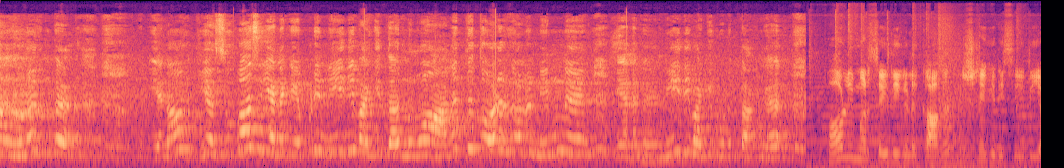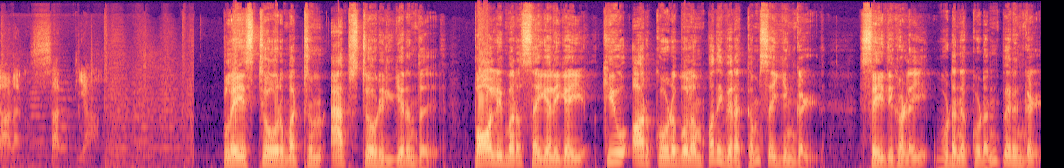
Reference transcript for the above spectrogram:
நான் உணர்ந்தேன். ஏன்னா என் சுபாஷ் எனக்கு எப்படி நீதி வாங்கி தரணுமோ அனைத்து தோழர்களும் நின்று எனக்கு நீதி வாங்கி கொடுத்தாங்க. பாலிமர் செய்திகளுக்காக கிருஷ்ணகிரி செய்தியாளர் சத்யா. பிளே ஸ்டோர் மற்றும் ஆப் ஸ்டோரில் இருந்து பாலிமர் செயலியை கியூஆர் கோடு மூலம் பதிவிறக்கம் செய்யுங்கள். செய்திகளை உடனுக்குடன் பெறுங்கள்.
